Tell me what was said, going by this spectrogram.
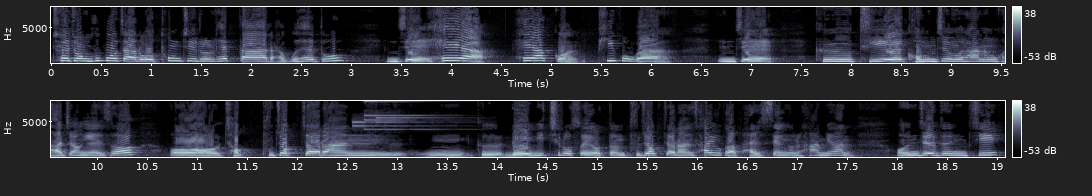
최종 후보자로 통지를 했다라고 해도 이제 해약, 해약권, 피고가 이제 그 뒤에 검증을 하는 과정에서 어, 적, 부적절한, 음, 그, 내 위치로서의 어떤 부적절한 사유가 발생을 하면 언제든지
